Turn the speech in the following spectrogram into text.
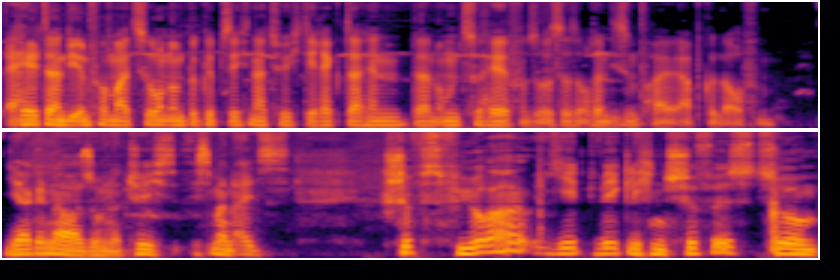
erhält dann die Information und begibt sich natürlich direkt dahin, dann um zu helfen. So ist es auch in diesem Fall abgelaufen. Ja, genau. Also natürlich ist man als Schiffsführer jedweglichen Schiffes zur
